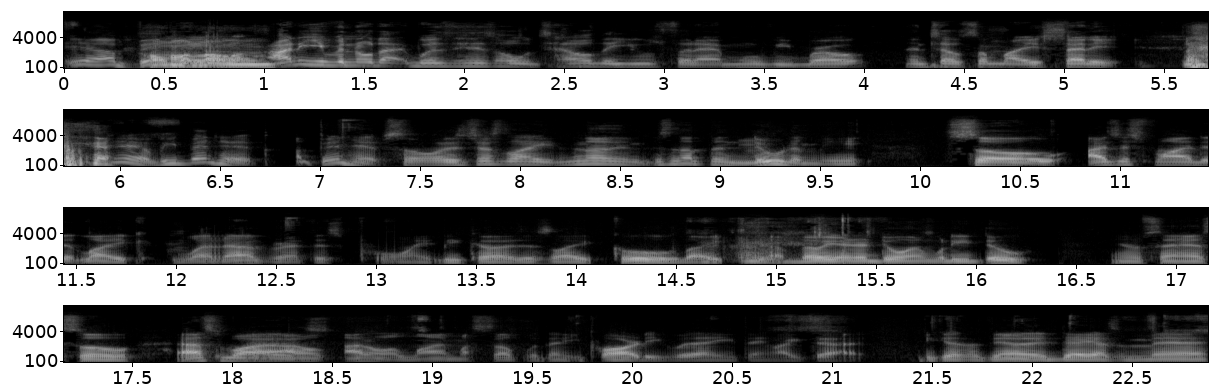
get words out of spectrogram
yeah I've been Home Home Alone. Alone. I didn't even know that was his hotel they used for that movie, bro. Until somebody said it. yeah we've been hip I've been hip so it's just like nothing it's nothing new to me. So I just find it like whatever at this point because it's like cool like a millionaire doing what he do. You know what I'm saying? So that's why I don't I don't align myself with any party with anything like that. Because at the end of the day, as a man,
